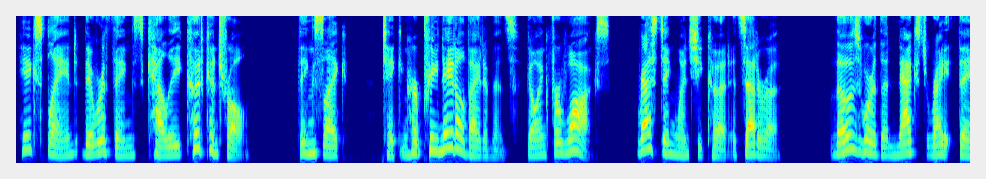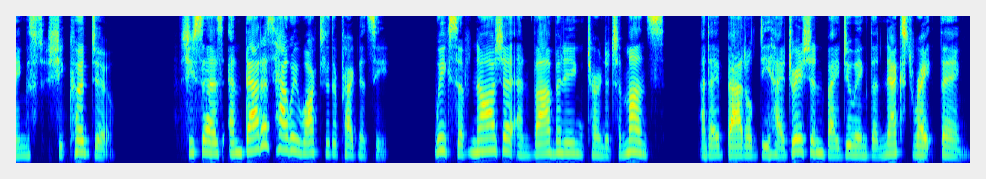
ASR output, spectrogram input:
He explained there were things Kelly could control, things like taking her prenatal vitamins, going for walks, resting when she could, etc. Those were the next right things she could do. She says, and that is how we walked through the pregnancy. Weeks of nausea and vomiting turned into months, and I battled dehydration by doing the next right thing.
